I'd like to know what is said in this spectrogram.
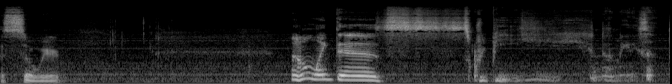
It's so weird. I don't like this. It's creepy. It doesn't make any sense.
